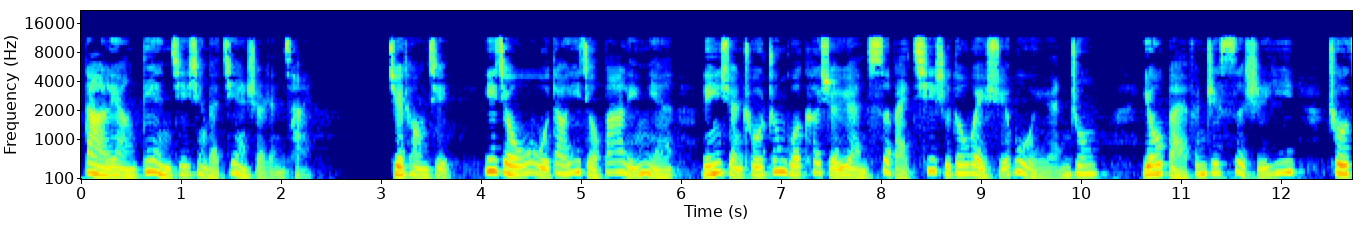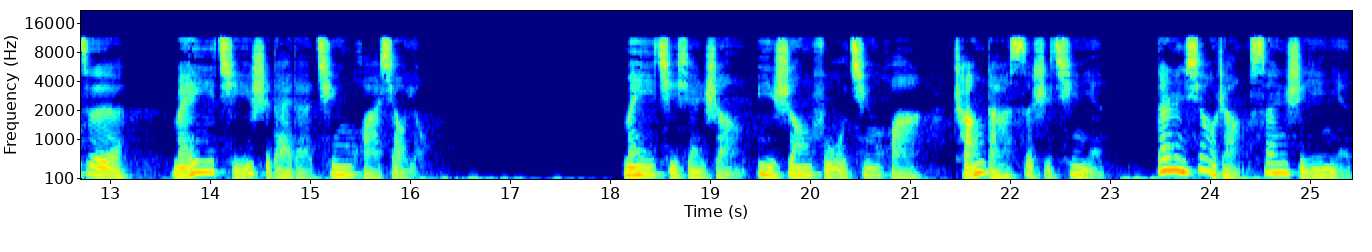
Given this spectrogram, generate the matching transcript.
大量奠基性的建设人才。据统计，一九五五到一九八零年遴选出中国科学院四百七十多位学部委员中，有百分之四十一出自梅贻琦时代的清华校友。梅贻琦先生一生服务清华长达四十七年，担任校长三十一年。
